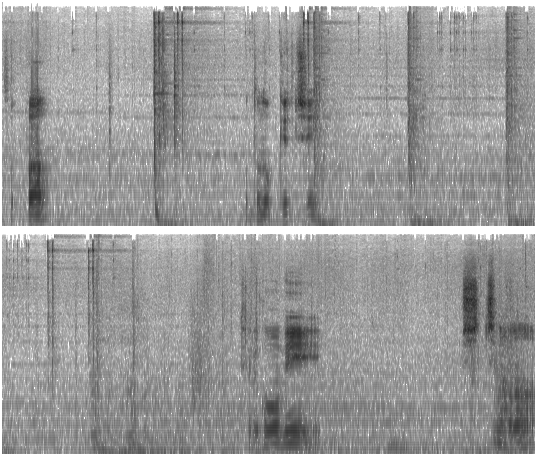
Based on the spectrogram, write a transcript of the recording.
써봐 돈 없겠지. 대검이 쉽진 않아.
